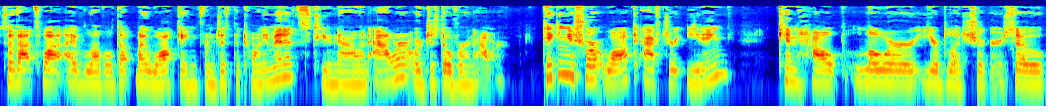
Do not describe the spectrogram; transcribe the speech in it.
So that's why I've leveled up my walking from just the 20 minutes to now an hour or just over an hour. Taking a short walk after eating can help lower your blood sugar. So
